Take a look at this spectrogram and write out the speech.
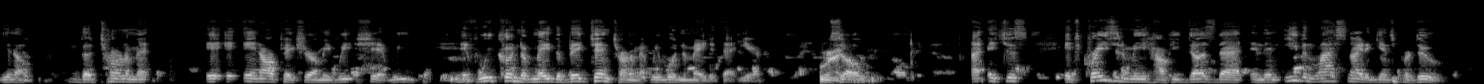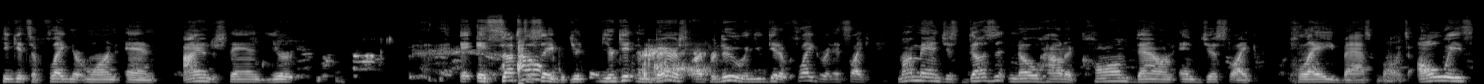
you know, the tournament in our picture, I mean, we shit. We if we couldn't have made the Big Ten tournament, we wouldn't have made it that year. Right. So uh, it's just it's crazy to me how he does that. And then even last night against Purdue, he gets a flagrant one. And I understand you're. It, it sucks to oh. say, but you're you're getting embarrassed by Purdue, and you get a flagrant. It's like my man just doesn't know how to calm down and just like play basketball. It's always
